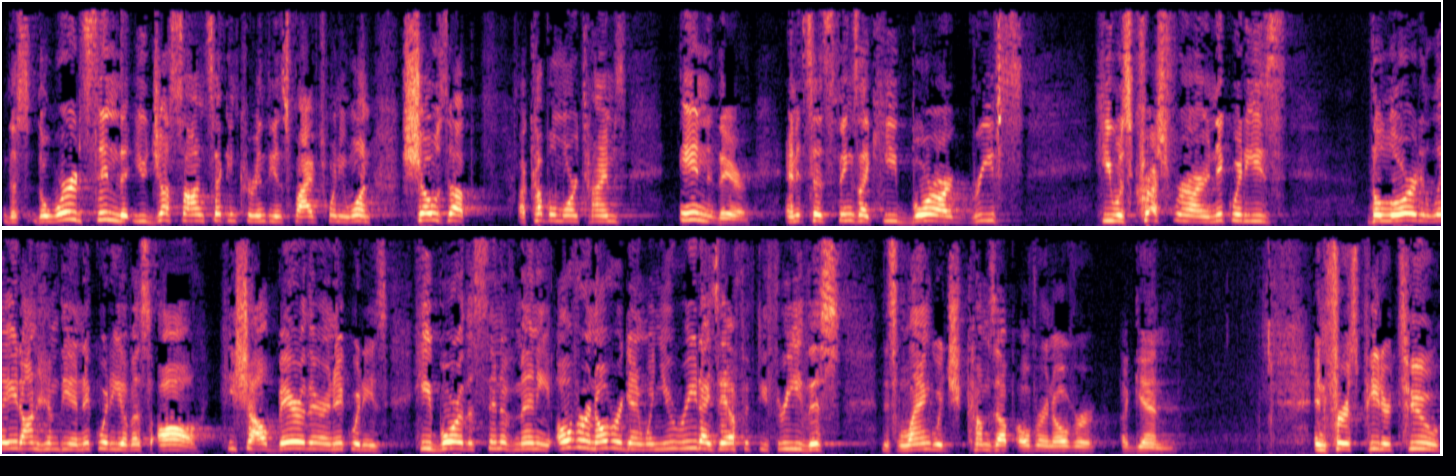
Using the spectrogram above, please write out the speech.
the, the word sin that you just saw in 2 Corinthians 5.21 shows up a couple more times in there. And it says things like, He bore our griefs, He was crushed for our iniquities, the Lord laid on Him the iniquity of us all. he shall bear their iniquities. He bore the sin of many. Over and over again, when you read Isaiah 53, this, this language comes up over and over again. In 1 Peter 2,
